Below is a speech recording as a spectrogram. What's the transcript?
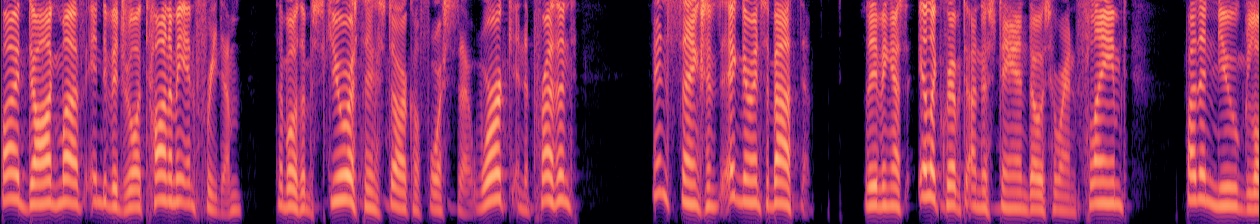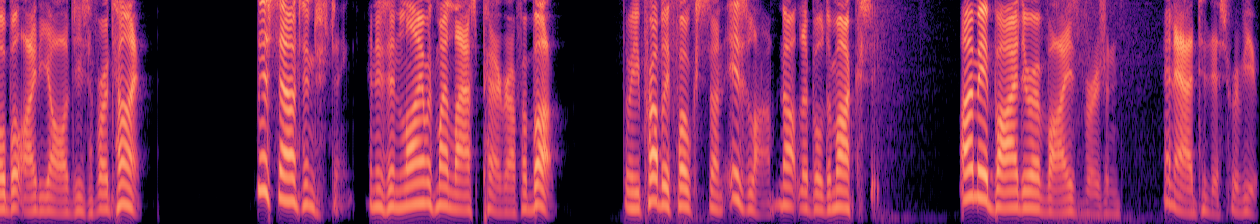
by a dogma of individual autonomy and freedom that both obscures the historical forces at work in the present and sanctions ignorance about them, leaving us ill equipped to understand those who are inflamed by the new global ideologies of our time. This sounds interesting and is in line with my last paragraph above, though he probably focuses on Islam, not liberal democracy. I may buy the revised version and add to this review.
